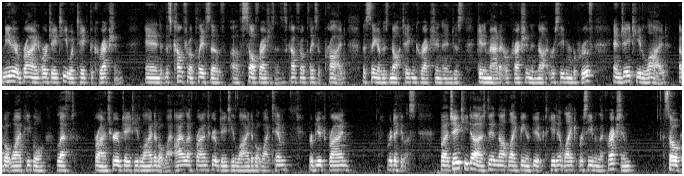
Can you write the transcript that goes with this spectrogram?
neither Brian or JT would take the correction. And this comes from a place of, of self righteousness. This comes from a place of pride. This thing of just not taking correction and just getting mad at correction and not receiving reproof. And JT lied about why people left Brian's group. JT lied about why I left Brian's group. JT lied about why Tim rebuked Brian. Ridiculous. But JT does did not like being rebuked. He didn't like receiving the correction. So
